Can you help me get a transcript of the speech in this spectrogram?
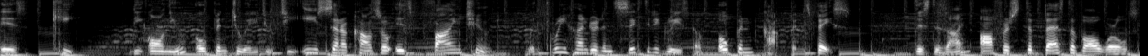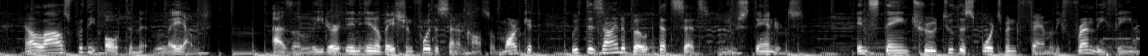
is key. The all-new Open 282TE center console is fine-tuned with 360 degrees of open cockpit space. This design offers the best of all worlds and allows for the ultimate layout. As a leader in innovation for the center console market, we've designed a boat that sets new standards. In staying true to the sportsman family friendly theme,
